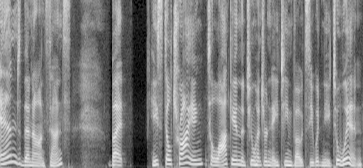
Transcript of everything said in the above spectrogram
end the nonsense. But He's still trying to lock in the 218 votes he would need to win.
